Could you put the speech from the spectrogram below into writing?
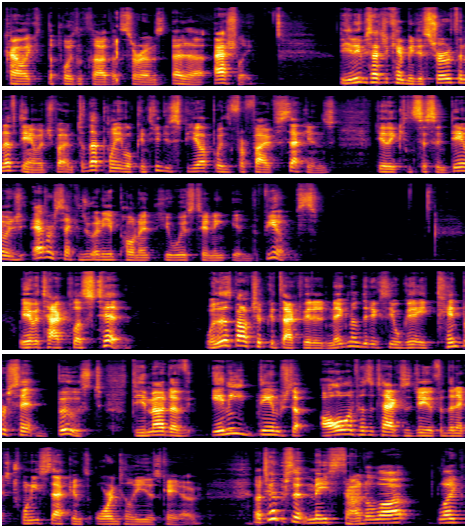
kind of like the poison cloud that surrounds uh, Ashley. The Anubis statue can be destroyed with enough damage, but until that point, it will continue to spew out poison for 5 seconds, dealing consistent damage every second to any opponent who is standing in the fumes. We have attack plus 10. When this battle chip gets activated, Mega Man.exe will get a 10% boost to the amount of any damage that all of his attacks do for the next 20 seconds or until he is KO'd. Now, 10% may sound a lot, like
